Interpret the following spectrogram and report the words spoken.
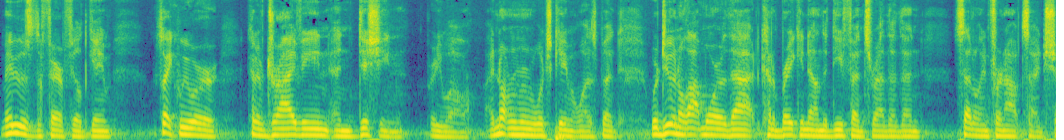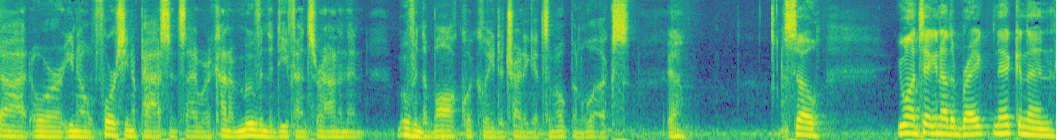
Maybe it was the Fairfield game. It looked like we were kind of driving and dishing pretty well. I don't remember which game it was, but we're doing a lot more of that, kind of breaking down the defense rather than settling for an outside shot or you know forcing a pass inside. We're kind of moving the defense around and then moving the ball quickly to try to get some open looks. yeah So, you want to take another break, Nick, and then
